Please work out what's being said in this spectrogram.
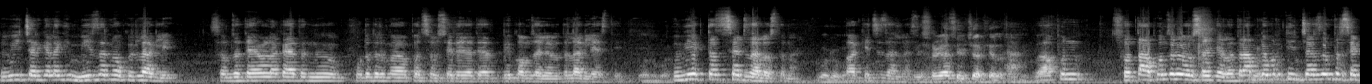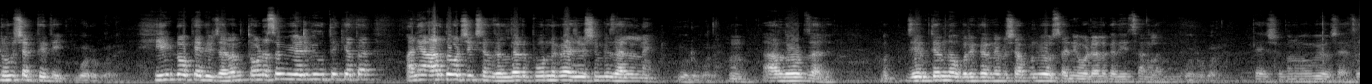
मी विचार केला की मी जर नोकरी लागली समजा त्यावेळेला काय आता कुठं तर त्यात बी कॉम झालेलं होतं लागली असते. मग मी एकटाच सेट झालो असतो ना. बाकीचे झालं नसतं. विचार केला. आपण स्वतः आपण जर व्यवसाय केला तर आपल्याबरोबर तीन चार जण तर सेट होऊ शकते ते. बरोबर हे एक डोक्यात विचार. आणि थोडंसं वेळ बी होतं की आता आणि अर्धवट शिक्षण झालं तर पूर्ण ग्रॅज्युएशन बी झालेलं नाही. बरोबर अर्धवट झालं. मग जेमतेम नोकरी करण्यापेक्षा आपण व्यवसाय निवडायला कधी चांगला त्या हिशोबाने मग व्यवसायाचं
